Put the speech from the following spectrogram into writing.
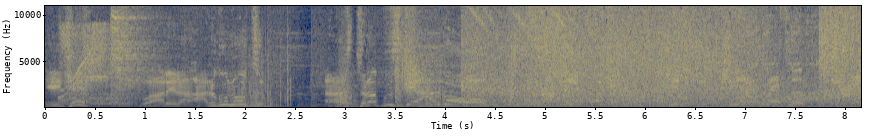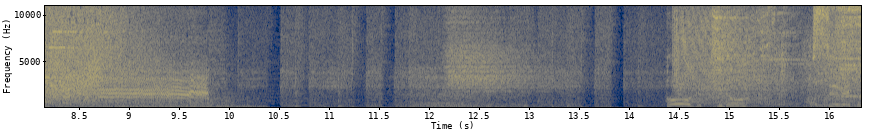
行け我らアルゴノーツ。アストラプステアルゴ。キキラクエス宝具起動すべて塞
